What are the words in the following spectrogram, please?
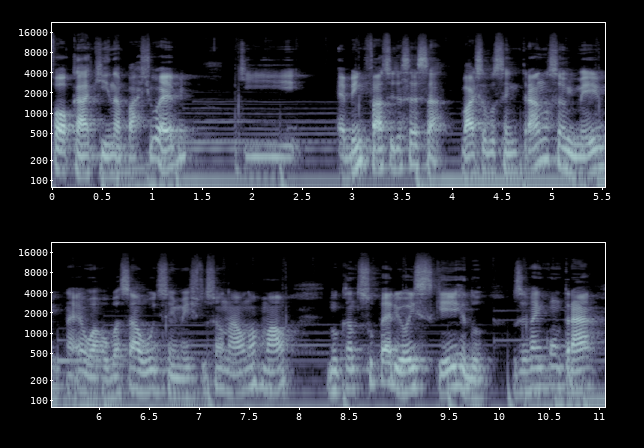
focar aqui na parte web que é bem fácil de acessar. Basta você entrar no seu e-mail, né, o arroba saúde, seu e-mail institucional normal. No canto superior esquerdo, você vai encontrar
